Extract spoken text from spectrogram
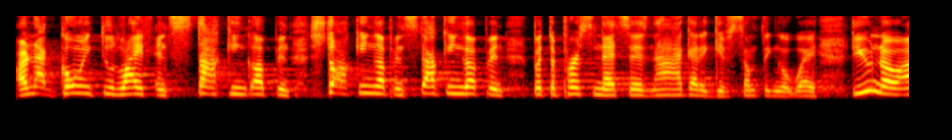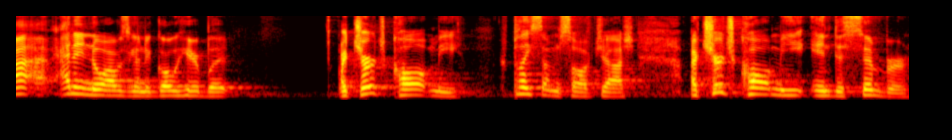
or not going through life and stocking up and stocking up and stocking up and but the person that says, nah, I gotta give something away. Do you know I, I didn't know I was gonna go here, but a church called me, play something soft, Josh. A church called me in December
